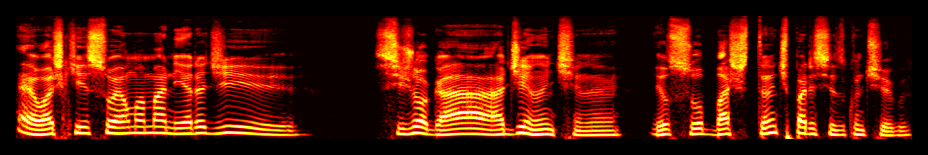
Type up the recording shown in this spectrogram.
É, eu acho que isso é uma maneira de se jogar adiante, né? Eu sou bastante parecido contigo.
